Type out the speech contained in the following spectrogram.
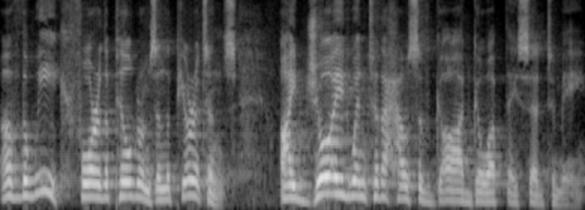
of the week for the pilgrims and the Puritans. I joyed when to the house of God go up, they said to me.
